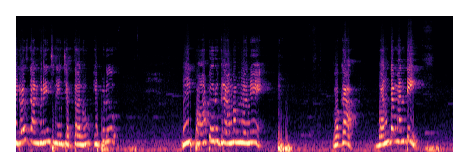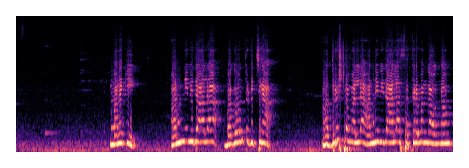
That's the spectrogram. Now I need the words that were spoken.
ఈరోజు దాని గురించి నేను చెప్తాను. ఇప్పుడు ఈ పాటూరు గ్రామంలోనే ఒక వంద మంది మనకి అన్ని విధాల భగవంతుడిచ్చిన అదృష్టం వల్ల అన్ని విధాలా సక్రమంగా ఉన్నాం.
